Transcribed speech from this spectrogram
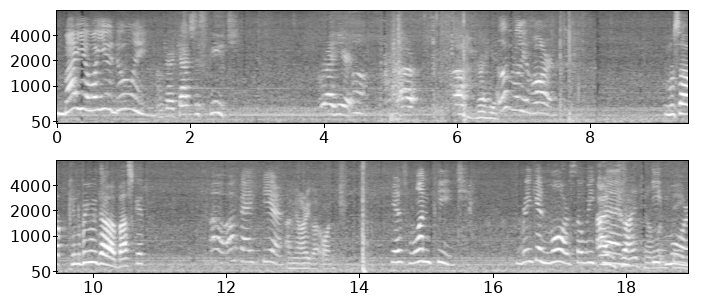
Baya, what are you doing? I'm trying to catch this peach. Right here. Oh, Uh, uh, right it looks really hard. What's up? Can you bring me the basket? Oh, okay, here. I mean, I already got one. Here's one peach. Bring in more so we I'm can trying to, eat more.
